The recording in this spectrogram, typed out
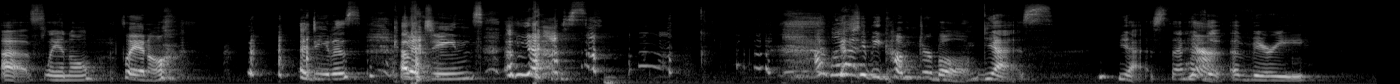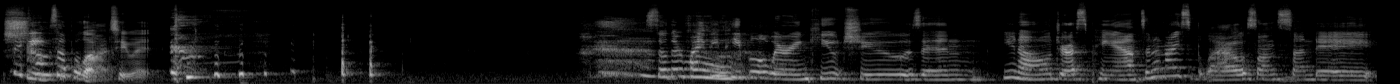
Uh, flannel, flannel. Adidas, cup Yeah. jeans. yes. I like to be comfortable. Yes. Yes. That has Yeah. a, a very chic comes up a look lot. to it. So there might be people wearing cute shoes and, you know, dress pants and a nice blouse on Sunday.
